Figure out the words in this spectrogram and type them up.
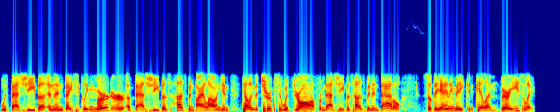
with Bathsheba and then basically murder of Bathsheba's husband by allowing him telling the troops to withdraw from Bathsheba's husband in battle so the enemy can kill him very easily.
